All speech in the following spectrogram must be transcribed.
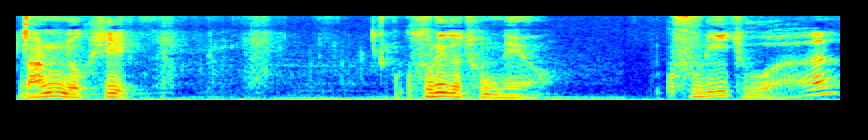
나는 역시 더 좋네요 굴이 좋아?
